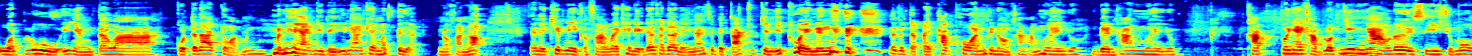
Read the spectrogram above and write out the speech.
อวดลู่อีหยังแต่ว่ากฎจราจรมันมันแห้งอีเด้อีนางแค่มาเตือนเนาะค่ะเนาะแต่ในคลิปนี้ก็ฝากไว้แค่นี้เด้อค่ะเด้อเดี๋ยวอีนางจะไปตักกินอีกถ้วยหนึ่งแล้วก็จะไปพักผ่อนพี่น้องค่ะเมื่อยอยู่เดินทางเมื่อยอยู่ครับพ่อใหญ่ขับรถยิ่งเง่าเลยสี่ชั่วโมง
